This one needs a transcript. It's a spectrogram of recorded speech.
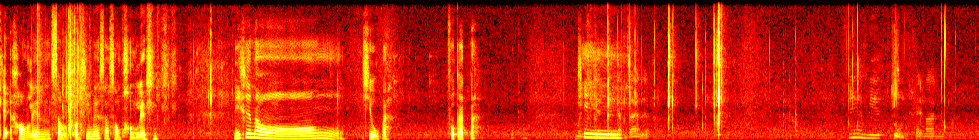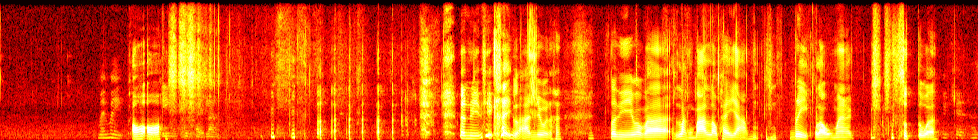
แกะของเล่นสำหรับคนที่ไม่สะสมของเล่น นี่คือน้องคิวปะโฟกัสปะเหมือนแขนขยับได้เลยนี่ยังมีตูดไขลานอยู่อะไม่ไม่อ๋ออ๋อเองคือไขลานมันมีที่ไข่ร้านอยู่นะ ตอนนี้แบบว่าหลังบ้านเราพยายามเบรกเรามาก สุดตัวไม่แค่ท่าน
